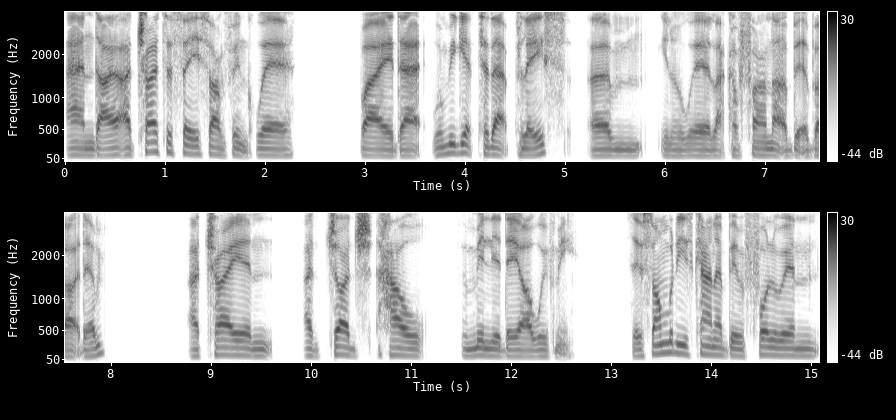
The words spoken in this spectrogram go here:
and I, I try to say something where by that when we get to that place, um, you know, where like I've found out a bit about them, I try and I judge how familiar they are with me. So if somebody's kind of been following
